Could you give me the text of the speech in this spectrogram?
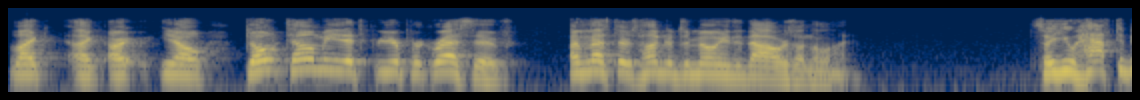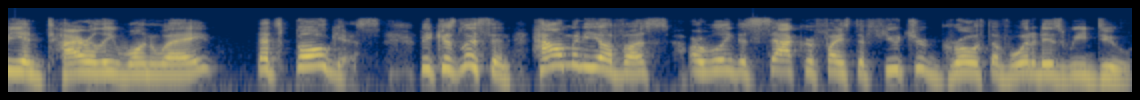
like like are you know don't tell me that you're progressive unless there's hundreds of millions of dollars on the line. So you have to be entirely one way? That's bogus. Because listen, how many of us are willing to sacrifice the future growth of what it is we do,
